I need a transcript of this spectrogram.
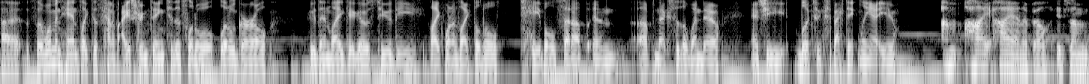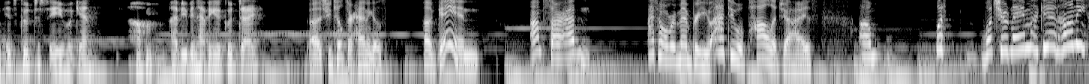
uh so the woman hands like this kind of ice cream thing to this little little girl who then like goes to the like one of like the little tables set up and up next to the window and she looks expectantly at you Um, hi, hi, Annabelle. It's um, it's good to see you again. Um, have you been having a good day? uh she tilts her head and goes again i'm sorry i didn't i don't remember you i do apologize um what what's your name again honey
